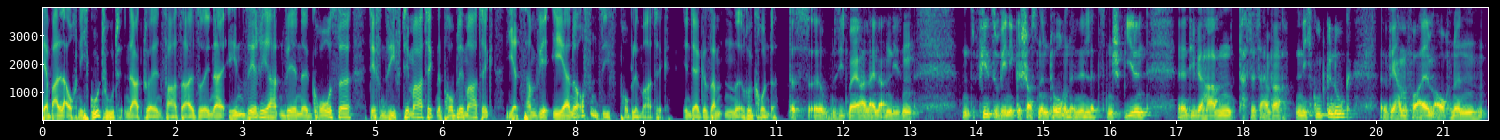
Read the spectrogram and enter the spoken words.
der Ball auch nicht gut tut in der aktuellen Phase. Also in der Hinserie hatten wir eine große Defensivthematik, eine Problematik. Jetzt haben wir eher eine Offensivproblematik in der gesamten Rückrunde. Das äh, sieht man ja alleine an diesen viel zu wenig geschossenen Toren in den letzten Spielen, äh, die wir haben. Das ist einfach nicht gut genug. Wir haben vor allem auch einen,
